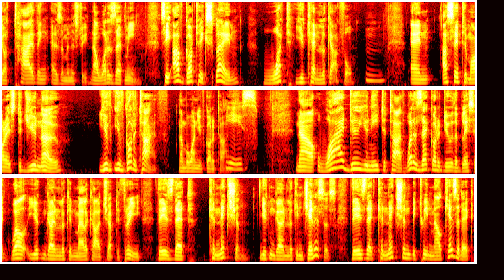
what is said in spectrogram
are tithing as a ministry. Now, what does that mean? See, I've got to explain what you can look out for. Mm. And I said to Marius, "Did you know you've you've got to tithe? Number one, you've got to tithe. Yes. Now, why do you need to tithe? What has that got to do with a blessing? Well, you can go and look in Malachi chapter 3. There's that connection You can go and look in Genesis. There's that connection between Melchizedek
